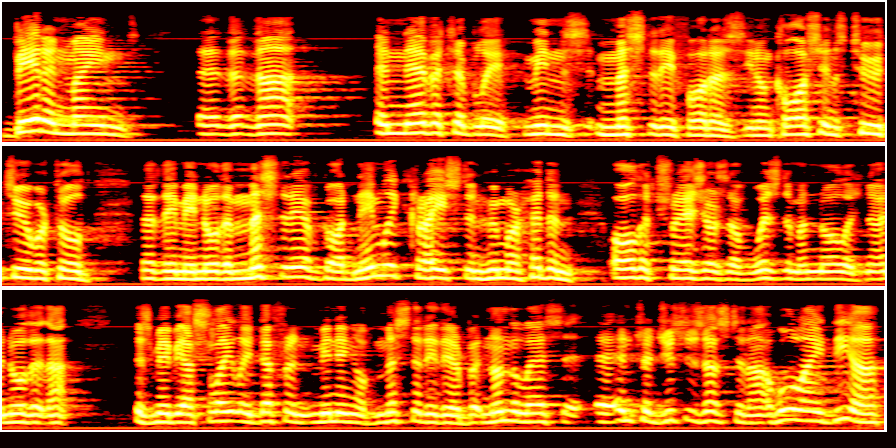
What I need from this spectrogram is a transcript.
bear in mind uh, that that inevitably means mystery for us. You know, in Colossians 2 2, we're told that they may know the mystery of God, namely Christ, in whom are hidden all the treasures of wisdom and knowledge. Now, I know that that is maybe a slightly different meaning of mystery there, but nonetheless, it, it introduces us to that whole idea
